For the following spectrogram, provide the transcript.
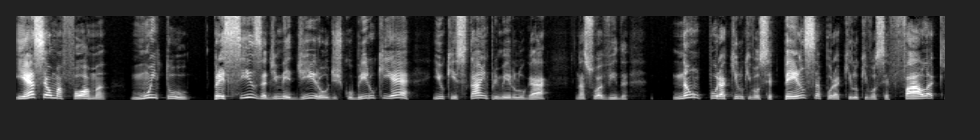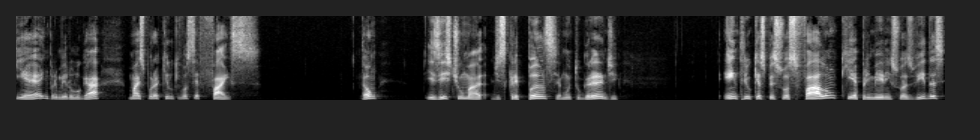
E essa é uma forma muito precisa de medir ou descobrir o que é e o que está em primeiro lugar na sua vida. Não por aquilo que você pensa, por aquilo que você fala que é em primeiro lugar, mas por aquilo que você faz. Então, existe uma discrepância muito grande entre o que as pessoas falam, que é primeiro em suas vidas,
